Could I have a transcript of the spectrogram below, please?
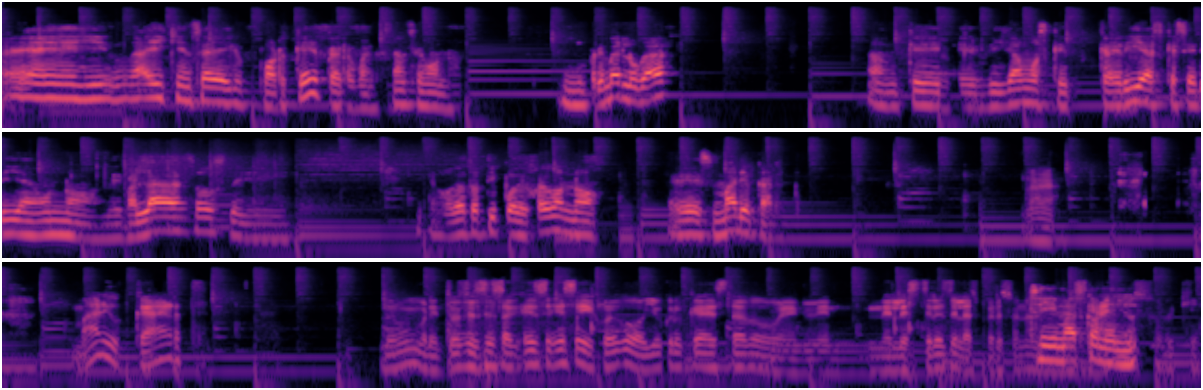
eh, ahí quién sabe por qué, pero bueno, está en segundo. En primer lugar, aunque eh, digamos que creerías que sería uno de balazos, de o de otro tipo de juego, no, es Mario Kart. Ah. Mario Kart. No, hombre, entonces esa- ese, ese juego yo creo que ha estado en, en- en el estrés de las personas. Sí, más con el- años, porque-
